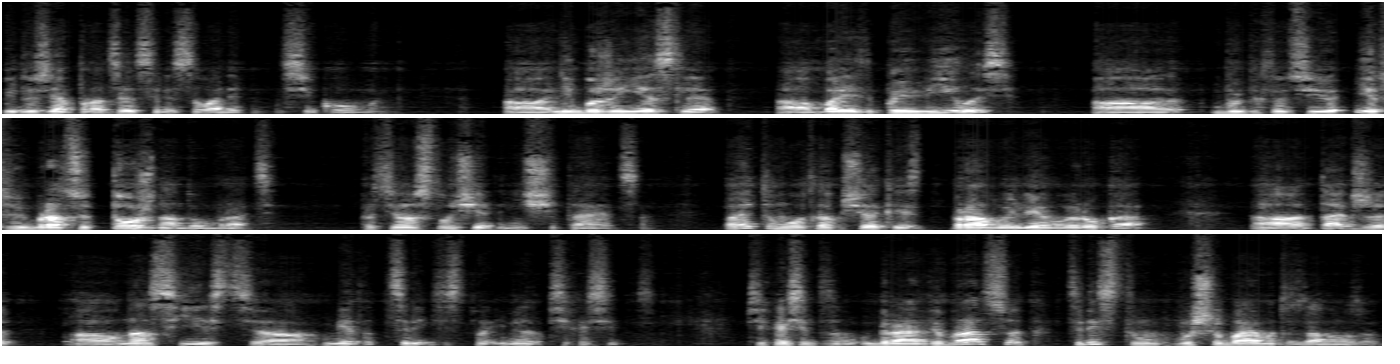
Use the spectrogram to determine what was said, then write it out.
и друзья процессы рисовали как насекомые. А, либо же, если а, болезнь появилась, выпихнуть ее, и эту вибрацию тоже надо убрать. В противном случае это не считается. Поэтому вот как у человека есть правая и левая рука, а, также а, у нас есть метод целительства и метод психосинтеза. Психосинтезом убираем вибрацию, целительством вышибаем эту занозу.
